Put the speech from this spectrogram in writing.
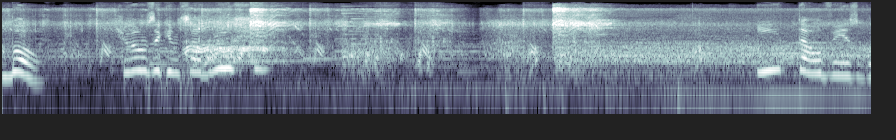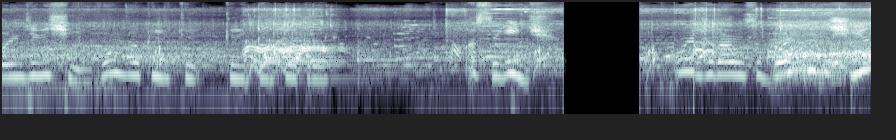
Bom, chegamos aqui nessa bruxa. E talvez agora de elixir. Vamos ver o que ele, que, que ele tem. É o seguinte. Vamos jogar nosso golem de elixir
